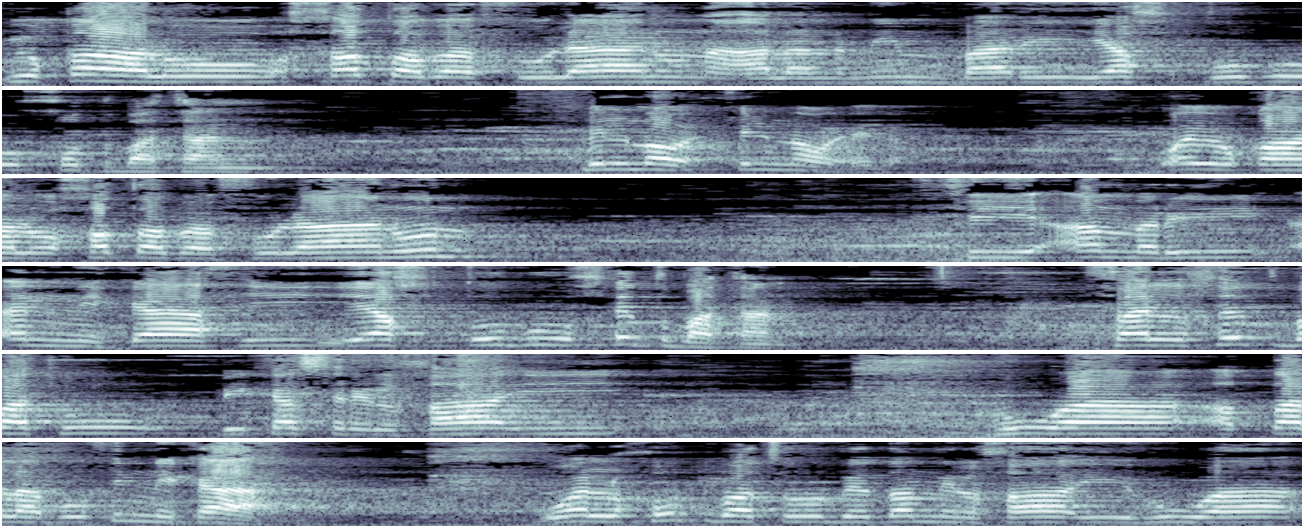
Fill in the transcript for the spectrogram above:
يقال خطب فلان على المنبر يخطب خطبة بالمو... في الموعظة ويقال خطب فلان في أمر النكاح يخطب خطبة فالخطبة بكسر الخاء هو الطلب في النكاح والخطبة بضم الخاء هو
